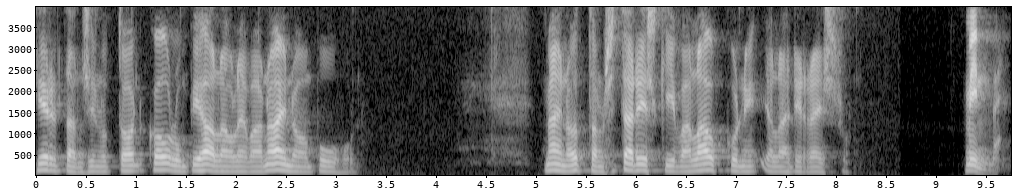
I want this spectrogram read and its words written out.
hirtan sinut tuon koulun pihalla olevaan ainoan puuhun. Mä en ottanut sitä riskiä, vaan laukkuni ja lähdin reissuun. Minne?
